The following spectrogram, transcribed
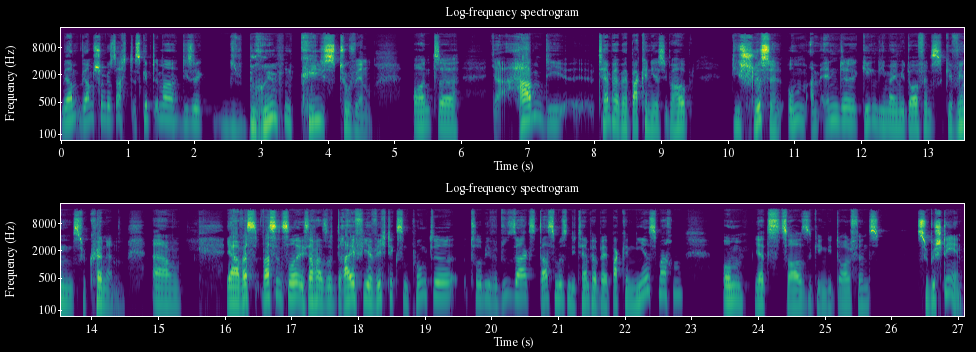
wir haben, wir haben schon gesagt, es gibt immer diese berühmten Keys to Win. Und äh, ja, haben die äh, Tampa Bay Buccaneers überhaupt die Schlüssel, um am Ende gegen die Miami Dolphins gewinnen zu können? Ähm, ja, was, was sind so, ich sag mal, so drei, vier wichtigsten Punkte, Tobi, wo du sagst, das müssen die Tampa Bay Buccaneers machen, um jetzt zu Hause gegen die Dolphins zu bestehen?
